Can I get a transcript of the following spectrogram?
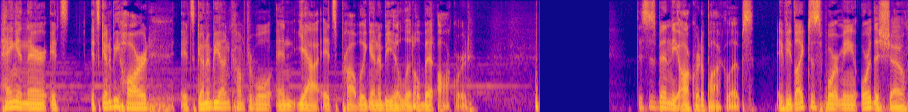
hang in there. It's it's going to be hard, it's going to be uncomfortable, and yeah, it's probably going to be a little bit awkward. This has been the Awkward Apocalypse. If you'd like to support me or this show,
